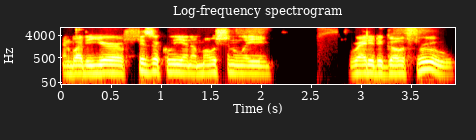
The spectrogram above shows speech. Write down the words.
and whether you're physically and emotionally ready to go through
